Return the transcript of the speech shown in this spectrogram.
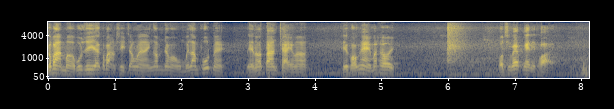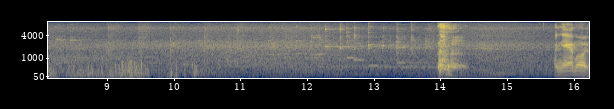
Các bạn mở buji ra các bạn xịt trong này, này ngâm trong vòng 15 phút này để nó tan chảy mà thì có ngày mất hơi. Còn xin phép nghe điện thoại. Anh em ơi.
